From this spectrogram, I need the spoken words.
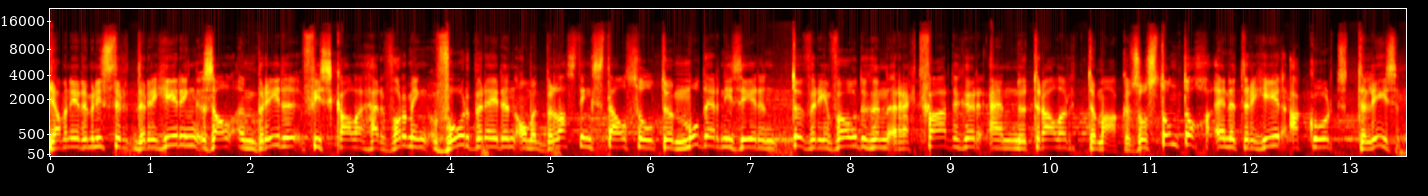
Ja, meneer de minister, de regering zal een brede fiscale hervorming voorbereiden om het belastingstelsel te moderniseren, te vereenvoudigen, rechtvaardiger en neutraler te maken. Zo stond toch in het regeerakkoord te lezen.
